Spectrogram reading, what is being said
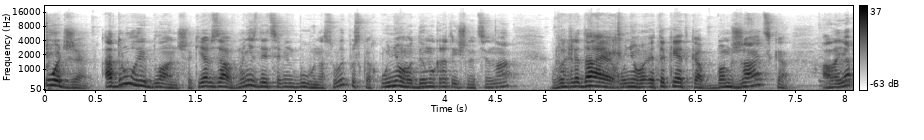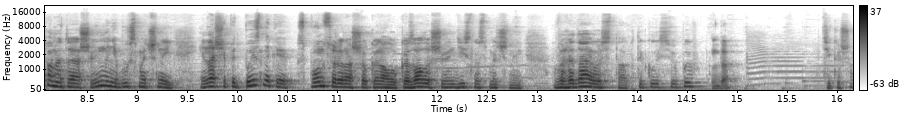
Отже, а другий бланшик я взяв, мені здається, він був у нас у випусках. У нього демократична ціна. Виглядає у нього етикетка бомжацька, але я пам'ятаю, що він мені був смачний. І наші підписники, спонсори нашого каналу, казали, що він дійсно смачний. Виглядає ось так. Ти колись його пив? Да. Тільки що?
